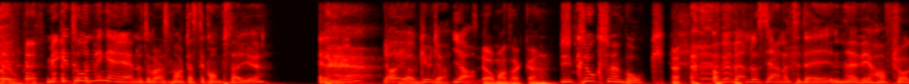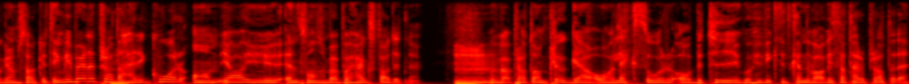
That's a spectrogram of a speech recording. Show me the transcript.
vad roligt. Micke Tornving är en av våra smartaste kompisar ju. Eller hur? Ja, ja, gud ja. Ja. Ja, man tackar. Du är klok som en bok. Och vi vänder oss gärna till dig när vi har frågor om saker och ting. Vi började prata här igår om, jag har ju en son som börjar på högstadiet nu. Och vi började prata om plugga och läxor och betyg och hur viktigt kan det vara. Vi satt här och pratade.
